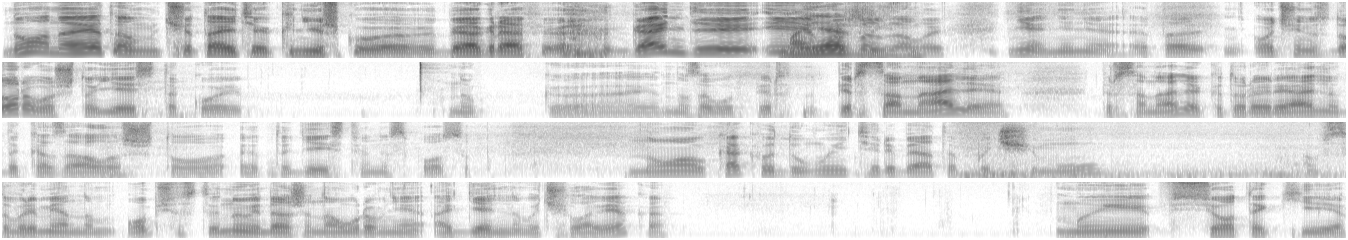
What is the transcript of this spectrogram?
Ну, а на этом читайте книжку, э, биографию Ганди. И Моя вы, жизнь. пожалуй- Не-не-не, это очень здорово, что есть такой, ну, назовут пер- персоналия, персоналия, которая реально доказала, что это действенный способ. Но как вы думаете, ребята, почему в современном обществе, ну и даже на уровне отдельного человека, мы все-таки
